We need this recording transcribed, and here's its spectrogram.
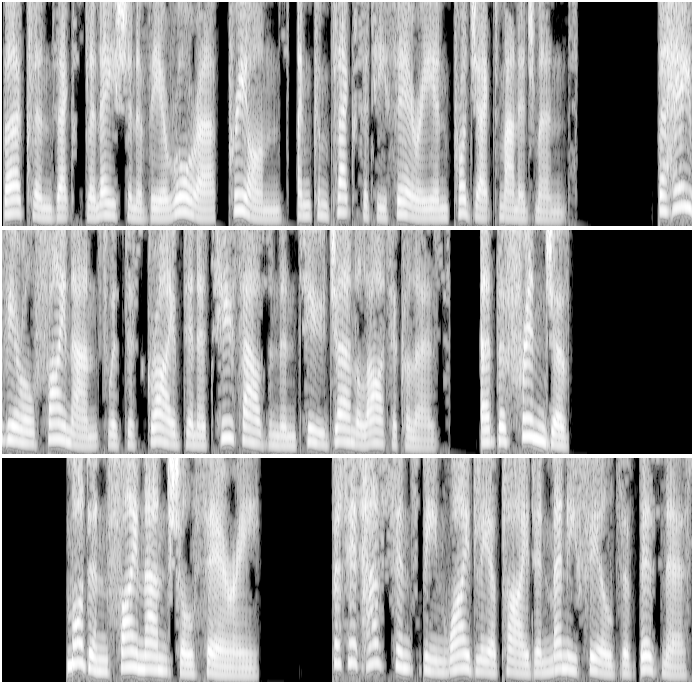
Birkeland's explanation of the aurora, prions, and complexity theory in project management. Behavioral finance was described in a 2002 journal article as, "...at the fringe of modern financial theory, but it has since been widely applied in many fields of business.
